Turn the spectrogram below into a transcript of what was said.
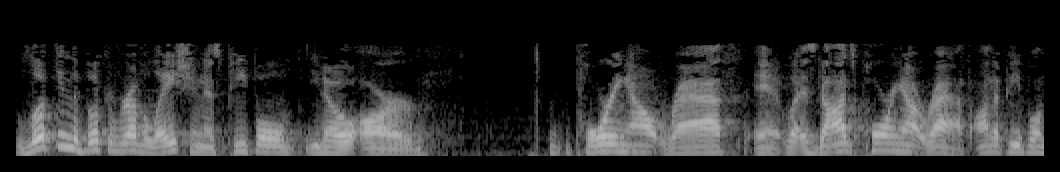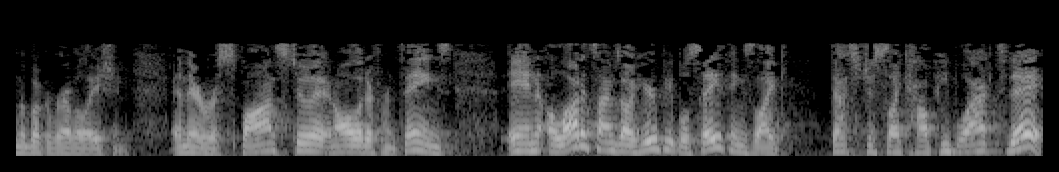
Look in the book of Revelation as people, you know, are pouring out wrath, eh, as God's pouring out wrath on the people in the book of Revelation, and their response to it, and all the different things. And a lot of times I'll hear people say things like, that's just like how people act today.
